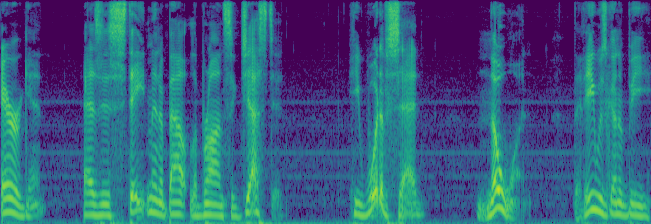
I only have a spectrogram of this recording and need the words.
arrogant as his statement about LeBron suggested, he would have said no one that he was going to be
